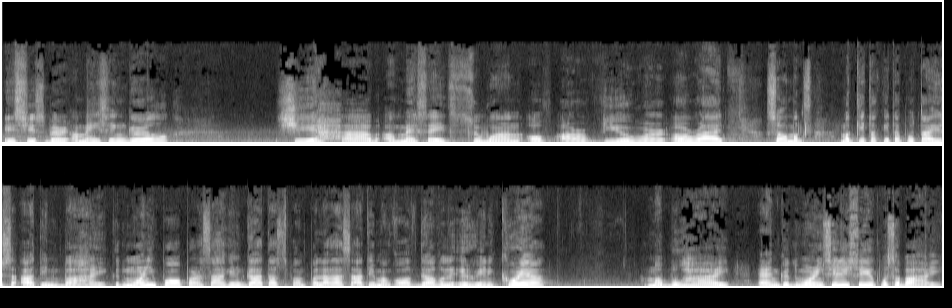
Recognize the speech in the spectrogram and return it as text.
Is she's very amazing girl. She have a message to one of our viewer. All right. So mag magkita-kita po tayo sa ating bahay. Good morning po para sa akin gatas pampalakas sa ating mga OFW here in Korea. Mabuhay and good morning. See you, see you po sa bahay.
